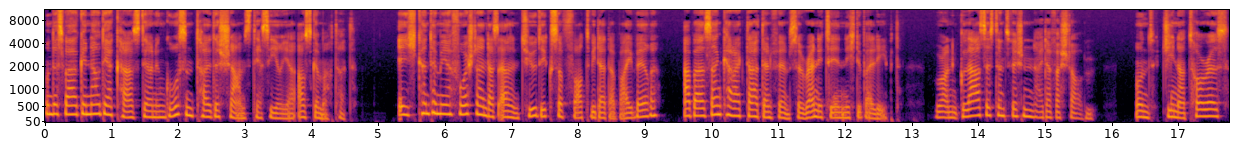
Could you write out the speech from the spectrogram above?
Und es war genau der Cast, der einen großen Teil des Charmes der Serie ausgemacht hat. Ich könnte mir vorstellen, dass Alan Tudyk sofort wieder dabei wäre aber sein Charakter hat den Film Serenity nicht überlebt. Ron Glass ist inzwischen leider verstorben. Und Gina Torres,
